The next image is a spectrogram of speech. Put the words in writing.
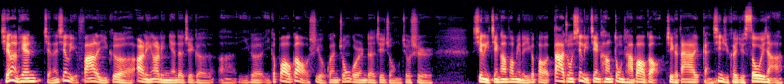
前两天，简单心理发了一个二零二零年的这个啊一个一个报告，是有关中国人的这种就是心理健康方面的一个报告，《大众心理健康洞察报告》。这个大家感兴趣可以去搜一下啊。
